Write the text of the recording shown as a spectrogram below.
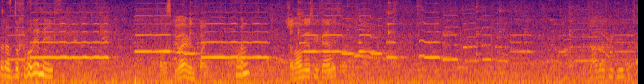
Зараз до хвилини і Але співає він файно. так. Шановні, усміхаємось. Дівчата, усміхніться.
